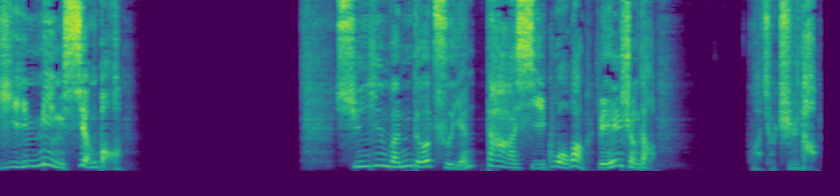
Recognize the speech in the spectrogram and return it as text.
以命相保。荀音闻得此言，大喜过望，连声道：“我就知道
